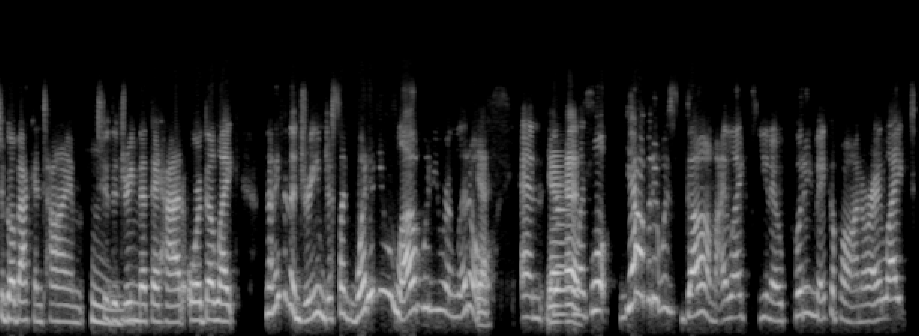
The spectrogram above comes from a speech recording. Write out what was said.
to go back in time hmm. to the hmm. dream that they had or the like not even the dream just like what did you love when you were little? Yes. And yes. they're like, "Well, yeah, but it was dumb. I liked, you know, putting makeup on or I liked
